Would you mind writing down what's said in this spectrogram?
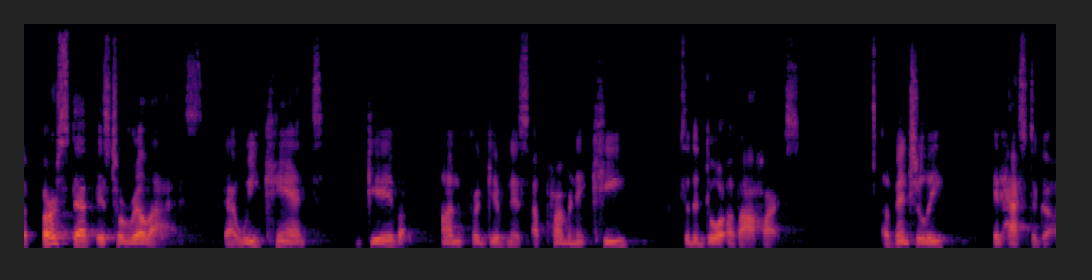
the first step is to realize that we can't give unforgiveness a permanent key to the door of our hearts. Eventually, it has to go.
